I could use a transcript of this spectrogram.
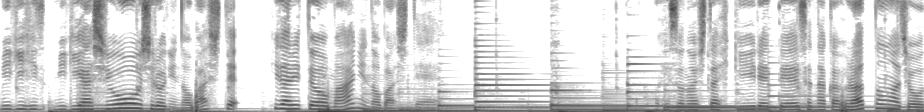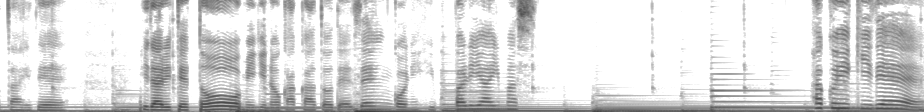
右右足を後ろに伸ばして左手を前に伸ばしておへその下引き入れて背中フラットな状態で左手と右のかかとで前後に引っ張り合います。吐く息で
